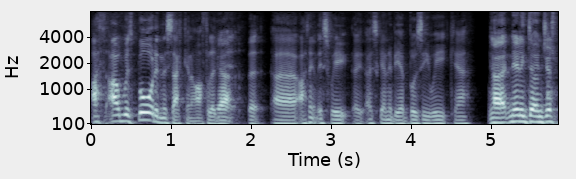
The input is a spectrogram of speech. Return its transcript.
I, th- I was bored in the second half, I'll admit, Yeah. but uh, I think this week uh, it's going to be a buzzy week. Yeah. Uh, nearly done. Just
